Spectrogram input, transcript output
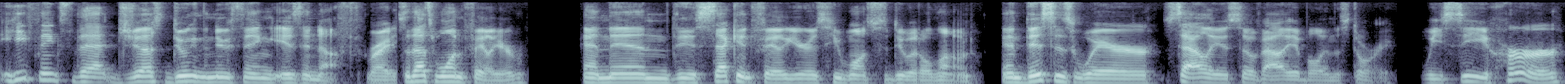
He thinks that just doing the new thing is enough, right? So that's one failure. And then the second failure is he wants to do it alone. And this is where Sally is so valuable in the story. We see her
